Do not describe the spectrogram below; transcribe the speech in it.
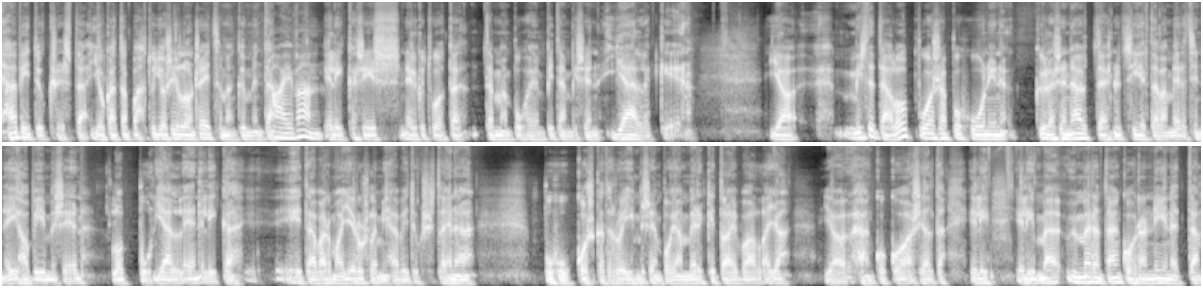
hävityksestä, joka tapahtui jo silloin 70. Aivan. Eli siis 40 vuotta tämän puheen pitämisen jälkeen. Ja mistä tämä loppuosa puhuu, niin kyllä se näyttäisi nyt siirtävän meidät sinne ihan viimeiseen loppuun jälleen. Eli ei tämä varmaan Jerusalemin hävityksestä enää puhu, koska tässä on ihmisen pojan merkki taivaalla ja, ja hän kokoaa sieltä. Eli, eli mä ymmärrän tämän kohdan niin, että,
